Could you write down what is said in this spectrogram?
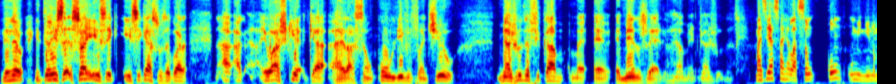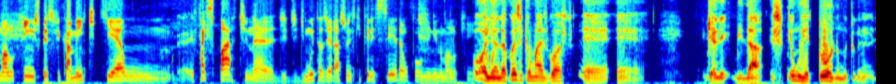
Entendeu? Então isso é só isso, isso que assusta. Agora, a- a- eu acho que, que a, a relação com o livro infantil me ajuda a ficar é, é menos velho, realmente, me ajuda. Mas e essa relação com o menino maluquinho especificamente, que é um. eh, faz parte, né, de, de, de muitas gerações que cresceram com o menino maluquinho. Olhando, a coisa que eu mais gosto é, é que ele me dá. Isso tem um retorno muito grande.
